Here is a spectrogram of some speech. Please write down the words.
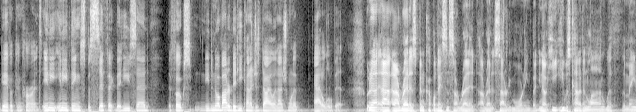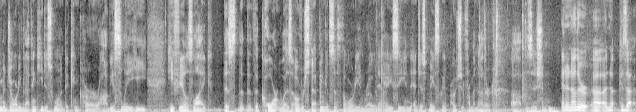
gave a concurrence. Any anything specific that he said that folks need to know about, or did he kind of just dial in? I just want to add a little bit. Well, and I, and I read it. It's been a couple of days since I read it. I read it Saturday morning, but you know, he he was kind of in line with the main majority, but I think he just wanted to concur. Obviously, he he feels like this the, the, court was overstepping its authority in Roe and Casey, and, and just basically approached it from another uh, position. And another, because uh,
